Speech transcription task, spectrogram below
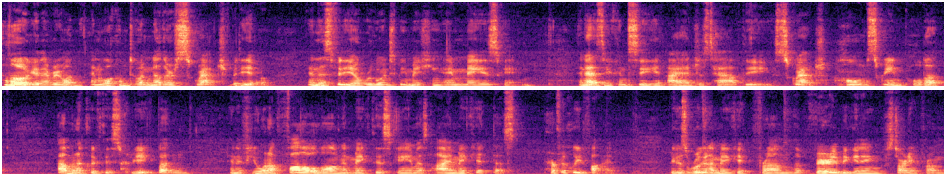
Hello again everyone, and welcome to another Scratch video. In this video we're going to be making a maze game. And as you can see, I just have the Scratch home screen pulled up. I'm going to click this create button, and if you want to follow along and make this game as I make it, that's perfectly fine. Because we're going to make it from the very beginning, starting from,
